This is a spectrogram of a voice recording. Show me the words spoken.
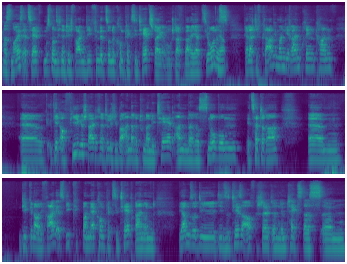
was Neues erzählt, muss man sich natürlich fragen, wie findet so eine Komplexitätssteigerung statt? Variation ist relativ klar, wie man die reinbringen kann. Äh, geht auch vielgestaltig natürlich über andere Tonalität, anderes Snowboom etc. Ähm, die, genau, die Frage ist, wie kriegt man mehr Komplexität rein? Und wir haben so die, diese These aufgestellt in dem Text, dass ähm,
